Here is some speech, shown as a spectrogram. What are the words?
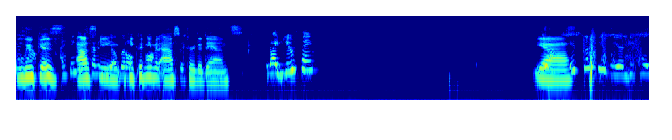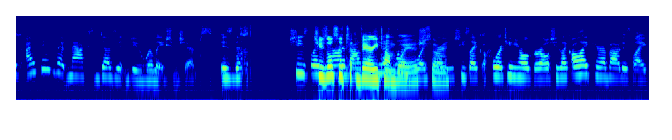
now. lucas I think it's gonna be asking he couldn't even ask her to dance But I do think yeah it's gonna be weird because I think that Max doesn't do relationships. Is this? She's like She's also t- very She doesn't want a tomboyish, so- she's like a fourteen year old girl. She's like all I care about is like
